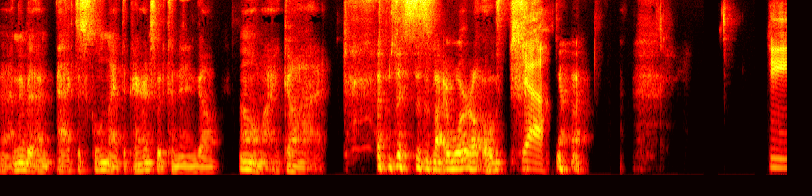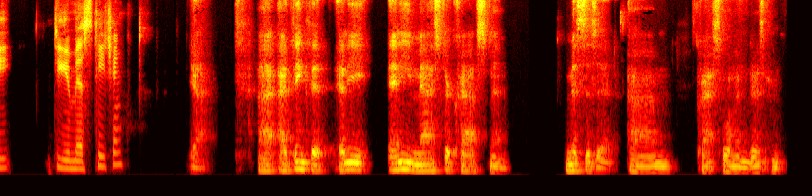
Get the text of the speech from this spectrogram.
I remember on back to school night, the parents would come in and go, "Oh my god, this is my world." Yeah. do you do you miss teaching? Yeah, I, I think that any any master craftsman misses it. Um, craftswoman doesn't.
